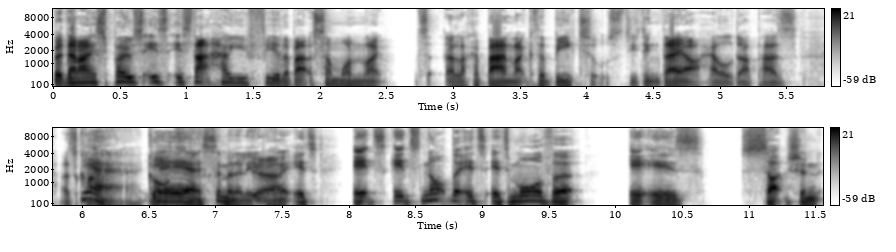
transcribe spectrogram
but then I suppose is is that how you feel about someone like Uh, like a band like the Beatles? Do you think they are held up as as kind yeah, of yeah, yeah. Similarly, Yeah. right? It's it's it's not that it's it's more that it is such an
